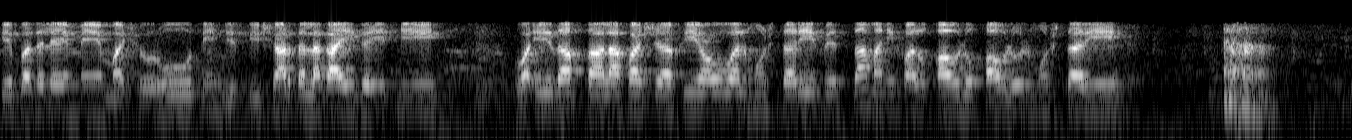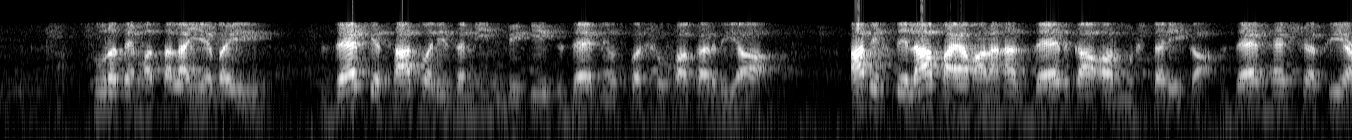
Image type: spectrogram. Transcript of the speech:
کے بدلے میں مشروط، جس کی شرط لگائی گئی تھی۔ وَإِذَا اخْتَلَفَ الشَّفِيعُ وَالْمُشْتَرِي فِي الثَّمَنِ فَالْقَوْلُ قَوْلُ الْمُشْتَرِي۔ صورت مسئلہ یہ بھائی زید کے ساتھ والی زمین بکی، زید نے اس پر شفا کر دیا۔ اب اختلاف آیا مولانا زید کا اور مشتری کا۔ زید ہے شفیع۔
